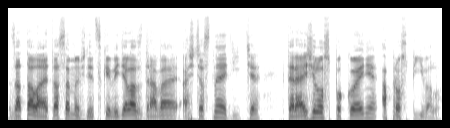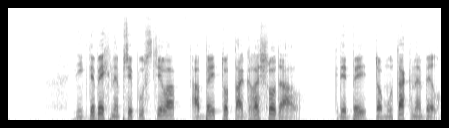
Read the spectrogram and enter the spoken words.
Za ta léta jsem vždycky viděla zdravé a šťastné dítě, které žilo spokojeně a prospívalo. Nikdy bych nepřipustila, aby to takhle šlo dál, kdyby tomu tak nebylo.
